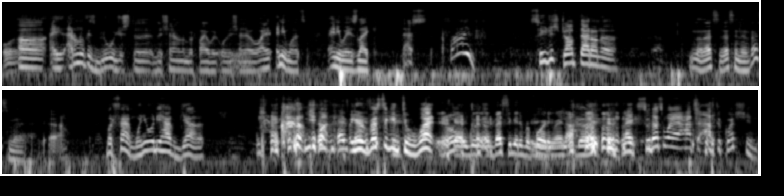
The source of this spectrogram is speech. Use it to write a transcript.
Or Uh, I, I don't know if it's blue or just the the Chanel number five with Eau de Chanel or any- anyone's. But anyways, like that's five. So you just drop that on a. No, that's that's an investment. yeah. But fam, when you already have gal, yeah you're investing into what, This bro? doing investigative reporting right now. like so that's why I had to ask the question.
